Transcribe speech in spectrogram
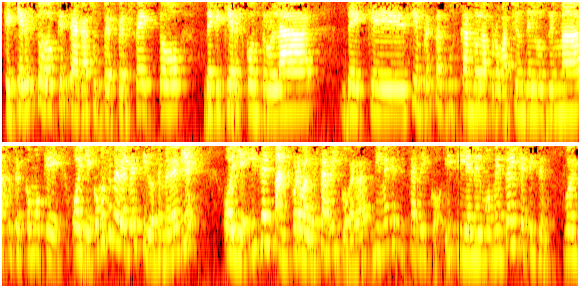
que quieres todo que se haga súper perfecto, de que quieres controlar, de que siempre estás buscando la aprobación de los demás. O sea, es como que, oye, ¿cómo se me ve el vestido? ¿Se me ve bien? Oye, hice el pan, pruébalo, está rico, ¿verdad? Dime que sí está rico. Y si en el momento en el que te dicen, pues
